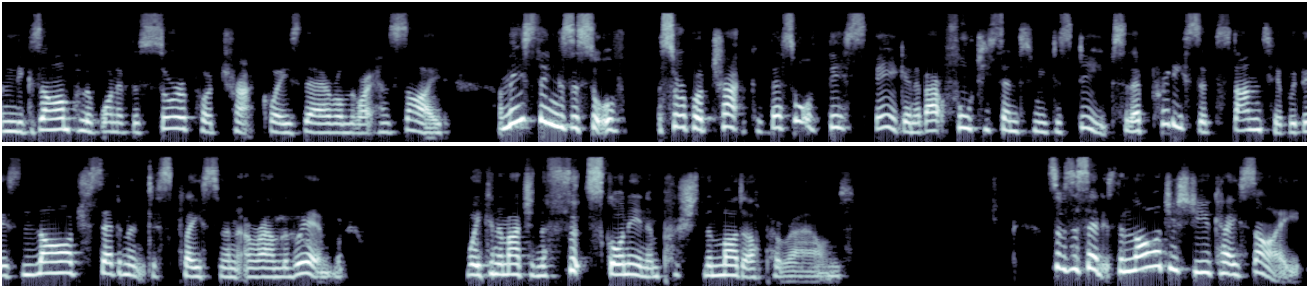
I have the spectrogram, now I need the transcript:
and an example of one of the sauropod trackways there on the right-hand side. And these things are sort of sauropod track, they're sort of this big and about 40 centimeters deep. So they're pretty substantive with this large sediment displacement around the rim. We can imagine the foot's gone in and pushed the mud up around. So as I said, it's the largest UK site,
